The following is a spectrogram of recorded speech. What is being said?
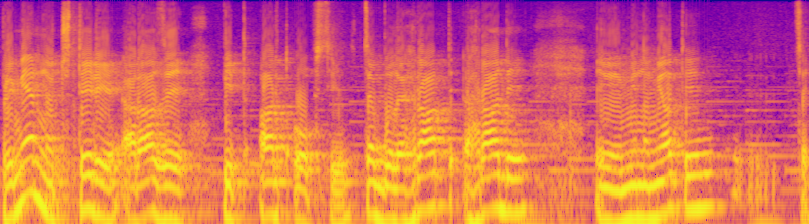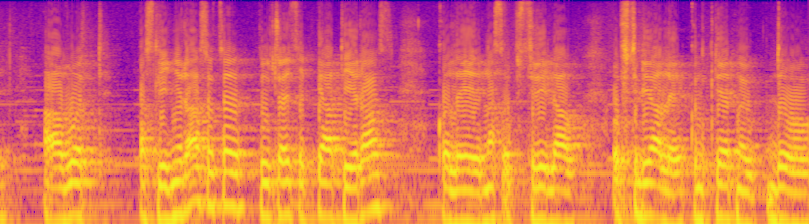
примерно чотири рази під артобстріл. Це були град, гради, е, міномети. е, Цей. А от останній раз, це виходить п'ятий раз, коли нас обстріляв, обстріляли конкретно до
